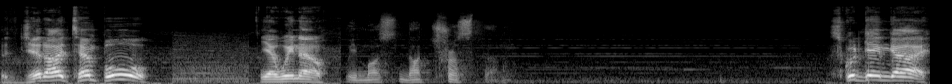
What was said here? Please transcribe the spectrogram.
The Jedi Temple! Yeah, we know. We must not trust them. Squid Game guy!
